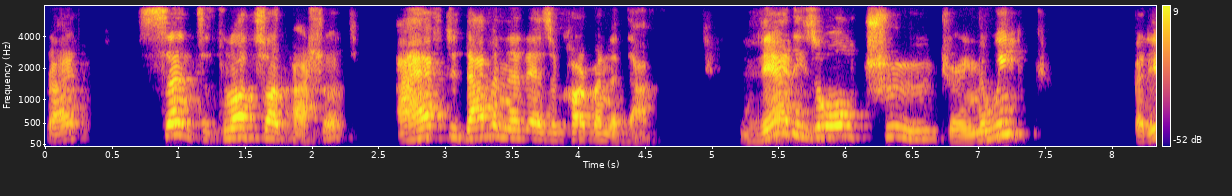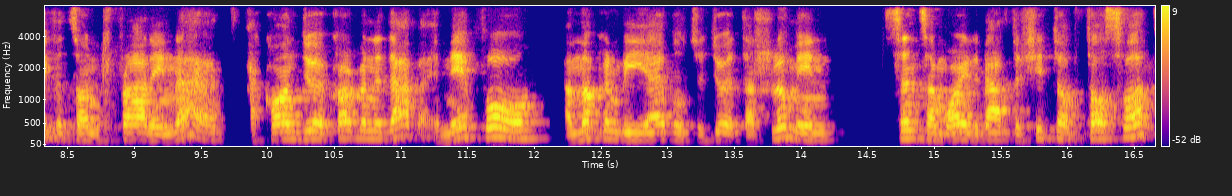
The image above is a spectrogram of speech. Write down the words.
right? Since it's not so pashut, I have to daven it as a korban nadav. That is all true during the week. But if it's on Friday night, I can't do a korban nadav, and therefore I'm not going to be able to do a tashlumin since I'm worried about the shit of Tosfot,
